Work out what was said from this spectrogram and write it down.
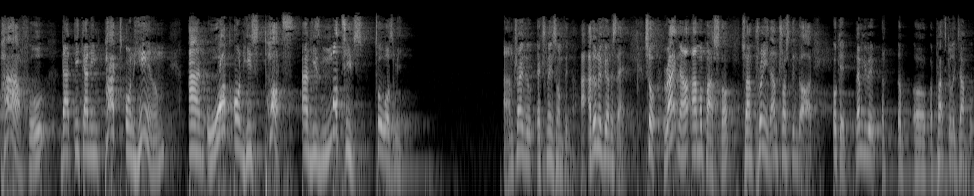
powerful that it can impact on him and work on his thoughts and his motives towards me. I'm trying to explain something now. I, don't know if you understand. So right now I'm a pastor, so I'm praying, I'm trusting God. Okay, let me give you a, a, a practical example.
